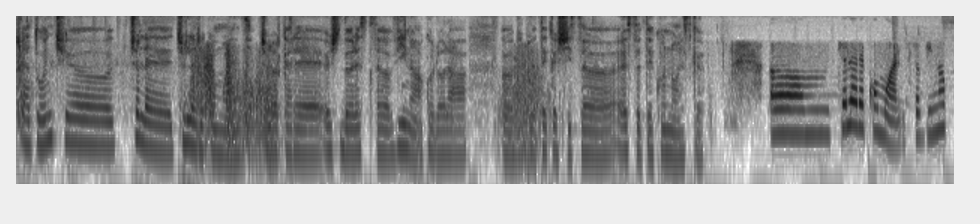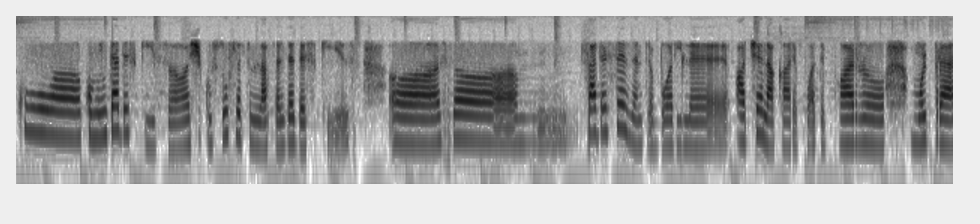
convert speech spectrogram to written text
Și atunci, uh, ce le, ce le recomanzi celor care își doresc să vină acolo la uh, bibliotecă și să, să te cunoască? Um, ce le recomand? Să vină cu, uh, cu mintea deschisă și cu sufletul la fel de deschis, uh, să, să adreseze întrebările acelea care poate par uh, mult prea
